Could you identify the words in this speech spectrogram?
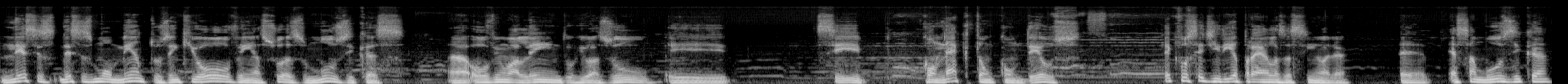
nesses, nesses momentos em que ouvem as suas músicas, ah, ouvem o Além do Rio Azul e se conectam com Deus, o que é que você diria para elas assim, olha, é, essa música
